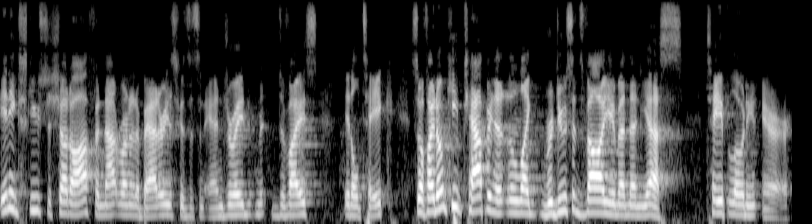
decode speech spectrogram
any excuse to shut off and not run out of batteries because it's an Android device, it'll take. So if I don't keep tapping it, it'll like reduce its volume and then yes, tape loading error.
